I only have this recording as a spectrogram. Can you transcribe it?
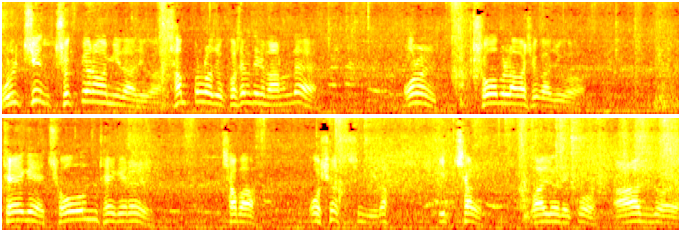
울진 죽변호입니다 지금 산불로 지금 고생들이 많은데 오늘 조업을 나가셔가지고 대게 좋은 대게를 잡아 오셨습니다 입찰 완료됐고 아주 좋아요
